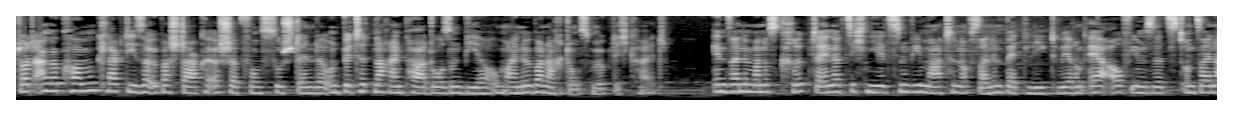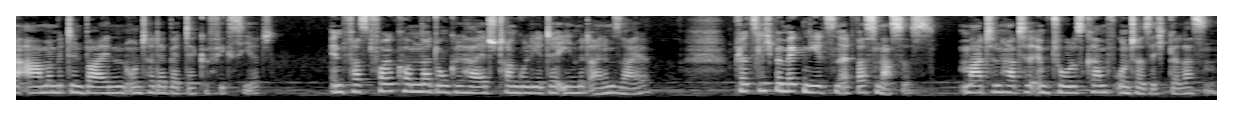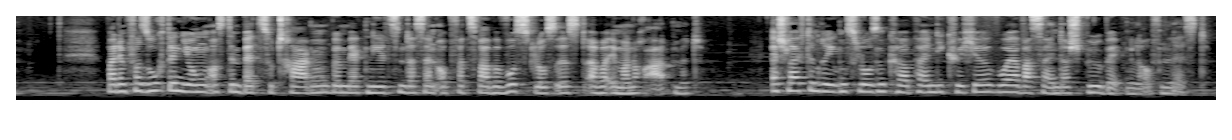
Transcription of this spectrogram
Dort angekommen, klagt dieser über starke Erschöpfungszustände und bittet nach ein paar Dosen Bier um eine Übernachtungsmöglichkeit. In seinem Manuskript erinnert sich Nielsen, wie Martin auf seinem Bett liegt, während er auf ihm sitzt und seine Arme mit den Beinen unter der Bettdecke fixiert. In fast vollkommener Dunkelheit stranguliert er ihn mit einem Seil. Plötzlich bemerkt Nielsen etwas Nasses. Martin hatte im Todeskampf unter sich gelassen. Bei dem Versuch, den Jungen aus dem Bett zu tragen, bemerkt Nielsen, dass sein Opfer zwar bewusstlos ist, aber immer noch atmet. Er schleift den regungslosen Körper in die Küche, wo er Wasser in das Spülbecken laufen lässt.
